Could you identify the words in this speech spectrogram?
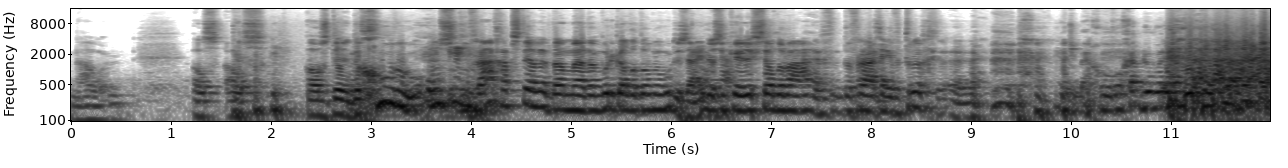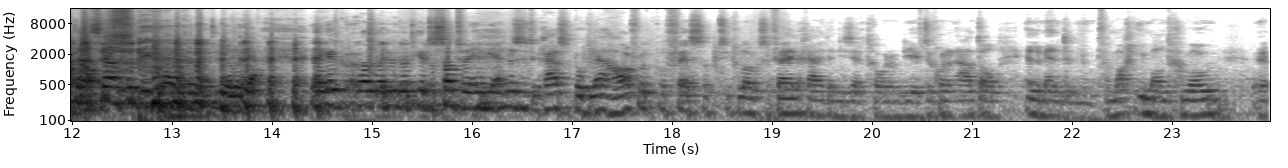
Nou, als, als, als de, de goeroe ons die vraag gaat stellen, dan, dan moet ik altijd op mijn hoede zijn. Dus ik stel de, de vraag even terug. Goeroe gaat noemen? dat natuurlijk. Ja. kijk, wat, wat, wat ik interessant vind, Amy Anderson is natuurlijk hartstikke populair, Harvard-professor psychologische veiligheid. En die zegt gewoon, die heeft er gewoon een aantal elementen genoemd. Van mag iemand gewoon uh,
